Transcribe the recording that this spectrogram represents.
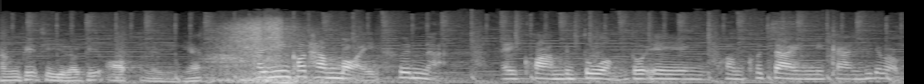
ทั้งพิธีและพี่ออฟอะไรอย่างเงี้ยถ้ายิ่งเขาทำบ่อยขึ้นอะไอความเป็นตัวของตัวเอง ความเข้าใจในการที่จะแบบ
